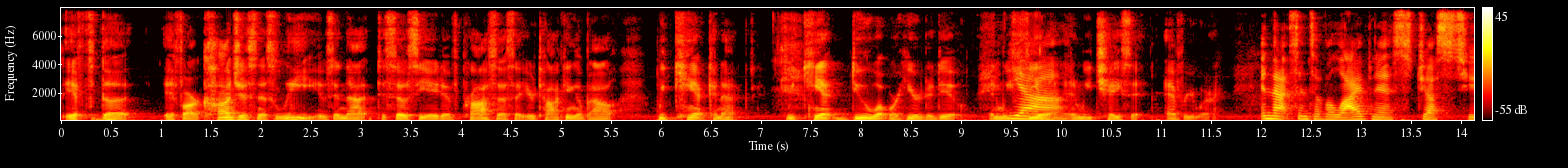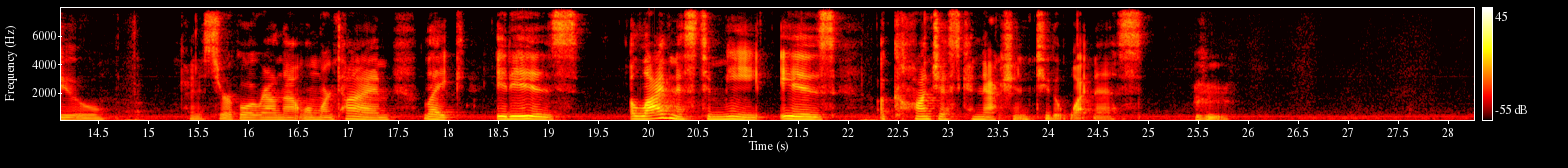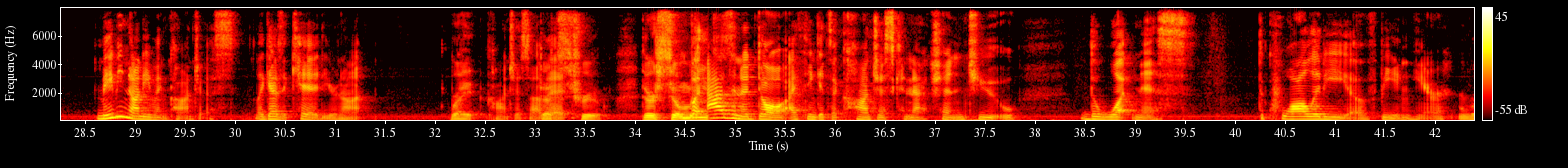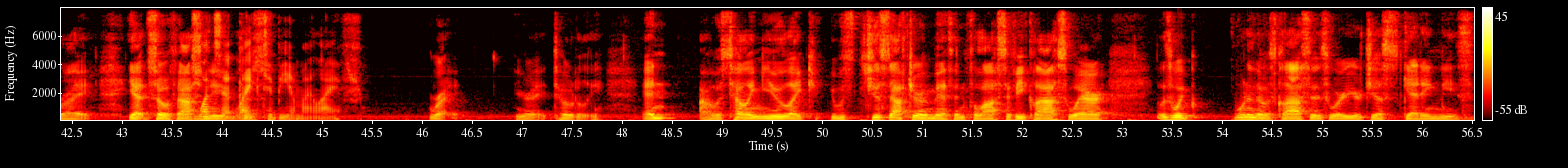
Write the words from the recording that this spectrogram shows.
if the, if our consciousness leaves in that dissociative process that you're talking about, we can't connect. We can't do what we're here to do, and we Yeah. feel it and we chase it everywhere. In that sense of aliveness, just to kind of circle around that one more time, like it is aliveness to me is a conscious connection to the whatness. Mm-hmm. Maybe not even conscious. Like as a kid, you're not Right. conscious of That's it. That's true. There are so many. But as an adult, I think it's a conscious connection to the whatness, the quality of being here. right. Yeah, it's so fascinating. What's it like to be in my life? Right. You're right. Totally. And I was telling you, like, it was just after a myth and philosophy class where it was like one of those classes where you're just getting these,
